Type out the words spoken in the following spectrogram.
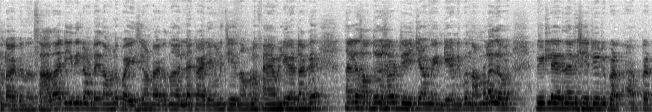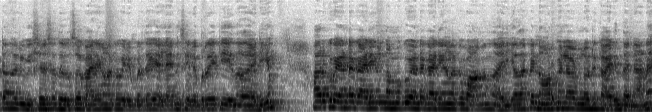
ഉണ്ടാക്കുന്നത്. സാധാ രീതിയിലുണ്ടെങ്കിൽ നമ്മൾ പൈസ ഉണ്ടാക്കുന്ന എല്ലാ കാര്യങ്ങളും ചെയ്യുന്ന നമ്മൾ ഫാമിലി ആയിട്ടൊക്കെ നല്ല സന്തോഷമായിട്ട് ഇരിക്കാൻ വേണ്ടിയാണ്. ഇപ്പോൾ നമ്മളെ വീട്ടിലായിരുന്നാലും ശരി ഒരു പെട്ടെന്നൊരു വിശേഷ ദിവസമോ കാര്യങ്ങളൊക്കെ വരുമ്പോഴത്തേക്ക് എല്ലാവരും സെലിബ്രേറ്റ് ചെയ്യുന്നതായിരിക്കും. അവർക്ക് വേണ്ട കാര്യങ്ങൾ നമുക്ക് വേണ്ട കാര്യങ്ങളൊക്കെ വാങ്ങുന്നതായിരിക്കും. അതൊക്കെ നോർമലായിട്ടുള്ള ഒരു കാര്യം തന്നെയാണ്.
